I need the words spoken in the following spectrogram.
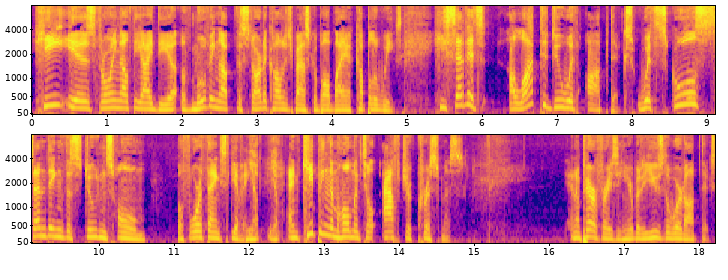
He is throwing out the idea of moving up the start of college basketball by a couple of weeks. He said it's a lot to do with optics, with schools sending the students home before Thanksgiving Yep, yep. and keeping them home until after Christmas. And I'm paraphrasing here, but he used the word optics.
